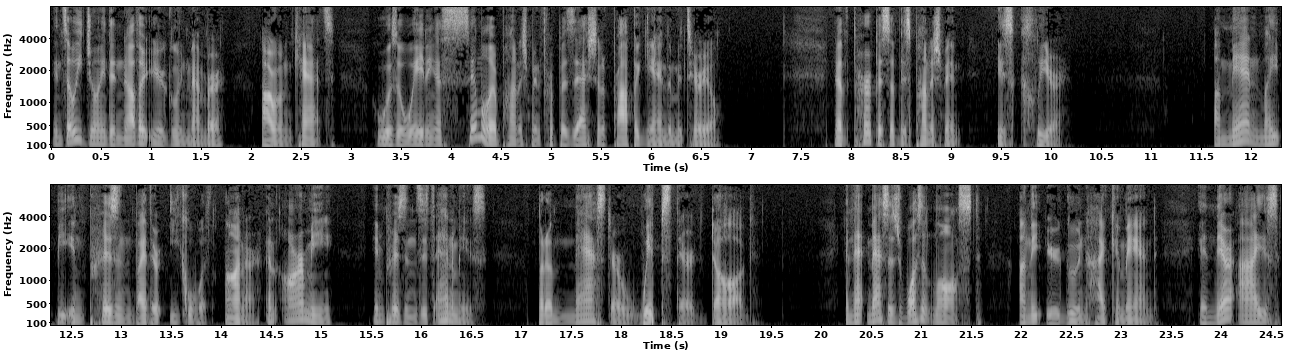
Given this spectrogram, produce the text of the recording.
And so he joined another Irgun member, Aaron Katz, who was awaiting a similar punishment for possession of propaganda material. Now, the purpose of this punishment is clear a man might be imprisoned by their equal with honor. An army imprisons its enemies, but a master whips their dog. And that message wasn't lost on the Irgun High Command. In their eyes,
